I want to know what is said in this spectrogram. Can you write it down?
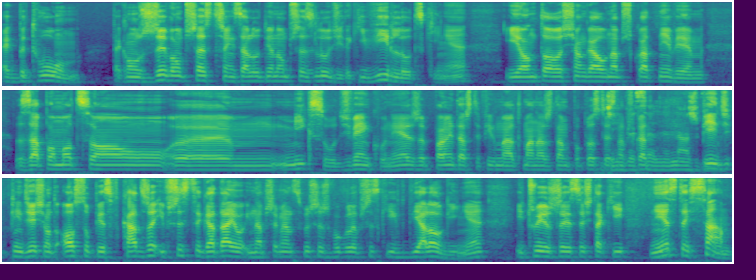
jakby tłum, taką żywą przestrzeń zaludnioną przez ludzi, taki wir ludzki, nie? I on to osiągał na przykład, nie wiem, za pomocą em, miksu, dźwięku, nie? Że pamiętasz te filmy Altmana, że tam po prostu jest Dzień na przykład pięć- 50 osób jest w kadrze i wszyscy gadają i na przemian słyszysz w ogóle wszystkich w dialogi, nie? I czujesz, że jesteś taki, nie jesteś sam,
